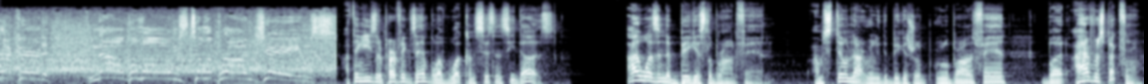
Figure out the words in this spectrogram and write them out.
record now belongs to LeBron James. I think he's the perfect example of what consistency does. I wasn't the biggest LeBron fan. I'm still not really the biggest Le- LeBron fan, but I have respect for him.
